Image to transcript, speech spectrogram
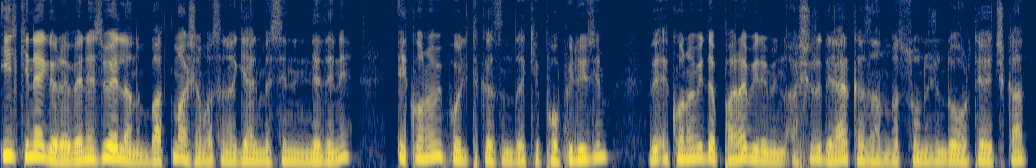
İlkine göre Venezuela'nın batma aşamasına gelmesinin nedeni ekonomi politikasındaki popülizm ve ekonomide para biriminin aşırı değer kazanması sonucunda ortaya çıkan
